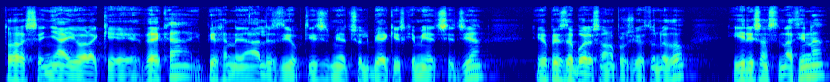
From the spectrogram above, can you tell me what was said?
Τώρα σε 9 η ώρα και 10 υπήρχαν άλλες δύο πτήσεις, μία της Ολυμπιακής και μία της Αιτζίαν, οι οποίες δεν μπόρεσαν να προσγειωθούν εδώ. Γυρίσαν στην Αθήνα.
